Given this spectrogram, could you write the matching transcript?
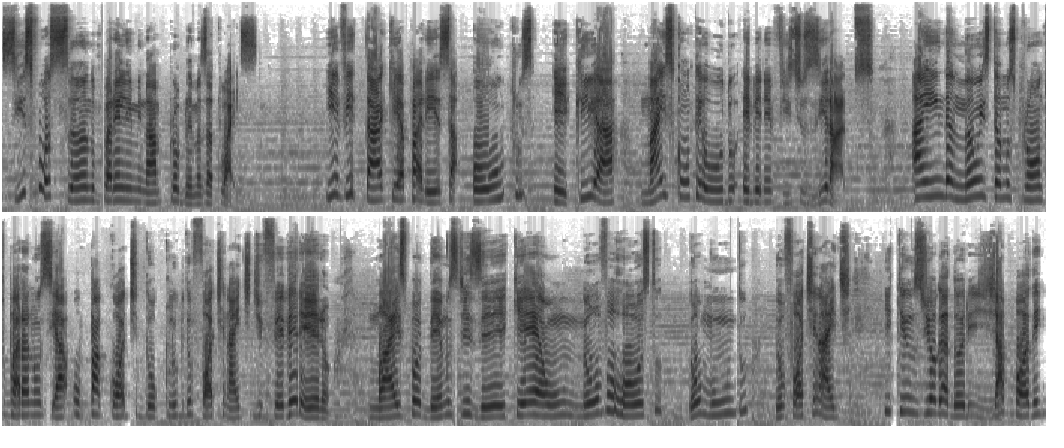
se esforçando para eliminar problemas atuais e evitar que apareça outros e criar mais conteúdo e benefícios irados. Ainda não estamos prontos para anunciar o pacote do Clube do Fortnite de fevereiro, mas podemos dizer que é um novo rosto do mundo do Fortnite e que os jogadores já podem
